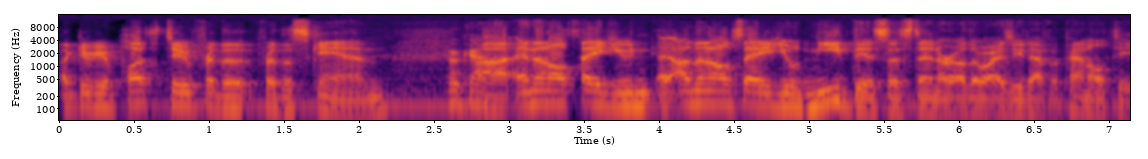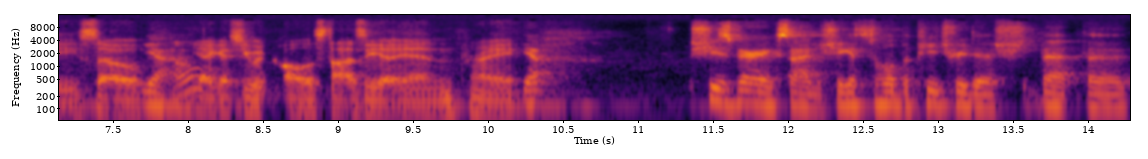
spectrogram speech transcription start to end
I'll give you a plus two for the for the scan, Okay. uh, and then I'll say you, and then I'll say you'll need the assistant, or otherwise you'd have a penalty. So yeah. Oh. yeah, I guess you would call Astasia in, right? Yep. She's very excited. She gets to hold the petri dish that the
